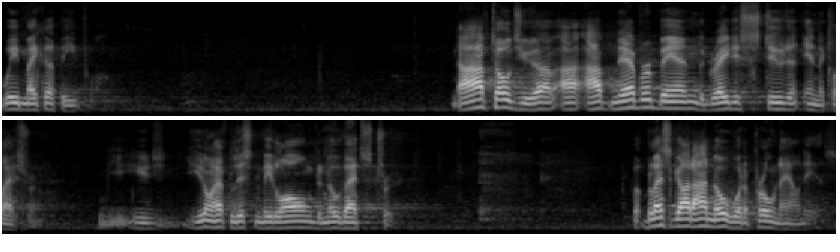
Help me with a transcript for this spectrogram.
we make up evil. Now, I've told you, I, have never been the greatest student in the classroom. You, you, you don't have to listen to me long to know that's true. But bless God, I know what a pronoun is.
